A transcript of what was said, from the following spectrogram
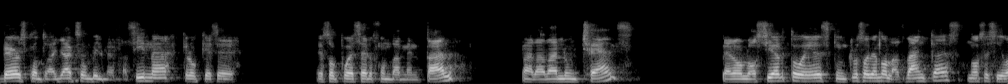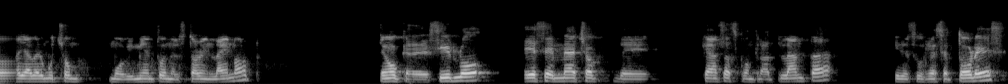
Bears contra Jacksonville me fascina. Creo que ese, eso puede ser fundamental para darle un chance. Pero lo cierto es que incluso viendo las bancas, no sé si vaya a haber mucho movimiento en el starting lineup. Tengo que decirlo, ese matchup de Kansas contra Atlanta y de sus receptores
